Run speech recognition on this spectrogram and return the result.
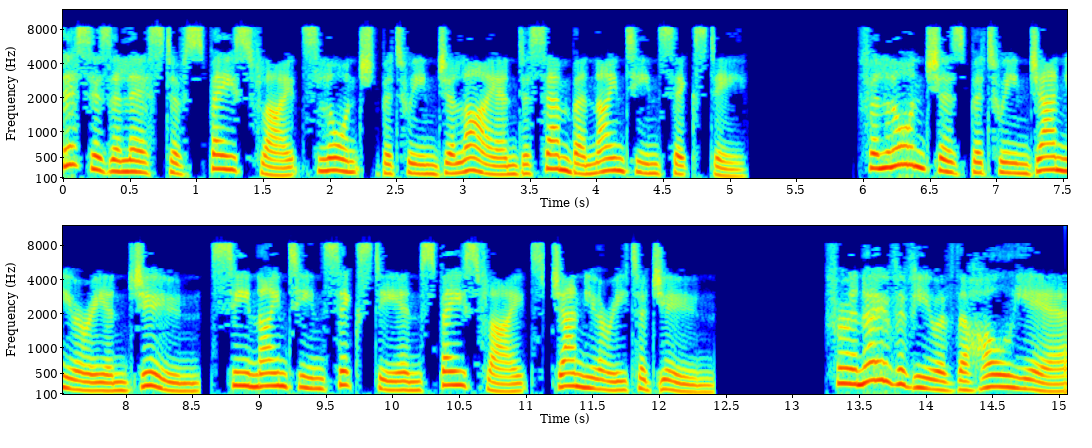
This is a list of spaceflights launched between July and December 1960. For launches between January and June, see 1960 in spaceflight January to June. For an overview of the whole year,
